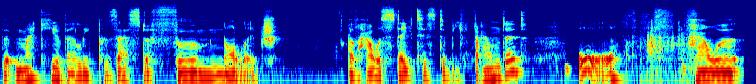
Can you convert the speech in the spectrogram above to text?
that Machiavelli possessed a firm knowledge of how a state is to be founded, or how a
